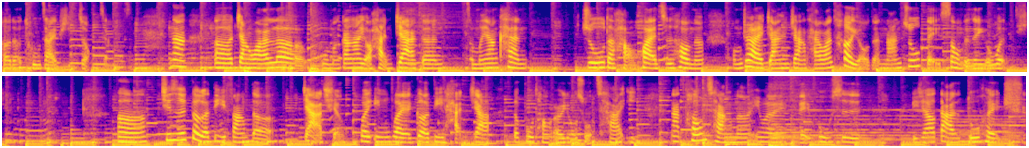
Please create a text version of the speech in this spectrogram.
合的屠宰体重这样子。那呃，讲完了我们刚刚有喊价跟怎么样看猪的好坏之后呢，我们就来讲一讲台湾特有的南猪北送的这个问题。呃，其实各个地方的价钱会因为各地喊价的不同而有所差异。那通常呢，因为北部是比较大的都会区。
